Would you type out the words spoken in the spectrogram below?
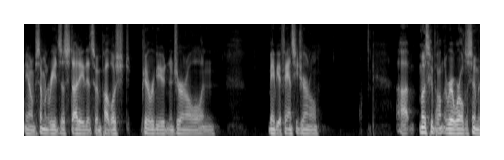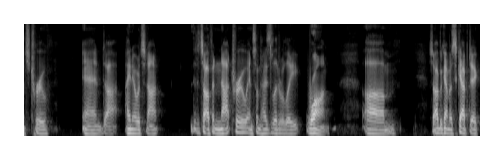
You know, if someone reads a study that's been published, peer reviewed in a journal, and maybe a fancy journal, uh, most people in the real world assume it's true, and uh, I know it's not. That it's often not true, and sometimes literally wrong. Um, so I become a skeptic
